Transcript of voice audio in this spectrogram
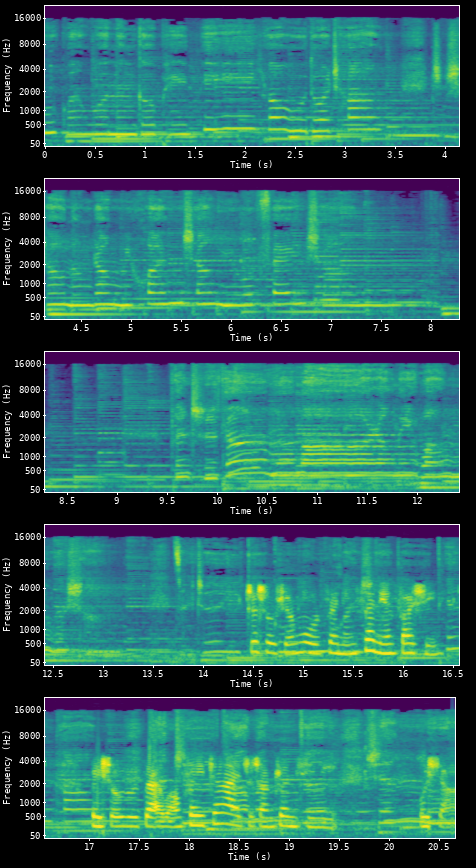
不管我能够陪你有多长，至少能让你幻想与我飞翔。奔驰的木马让你忘了伤，在这一这首旋木在零三年发行，被收录在王菲《真爱》这张专辑里。我想，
